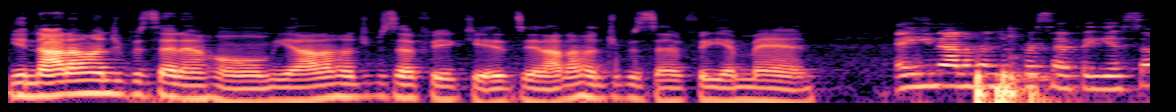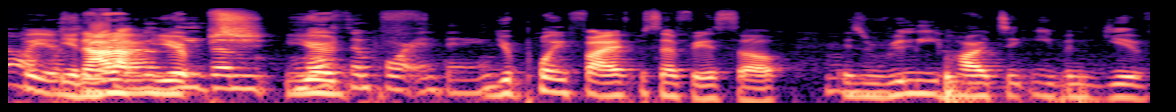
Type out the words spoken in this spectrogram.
You're not 100 percent at home. You're not 100 percent for your kids. You're not 100 percent for your man. And you're not 100% for yourself. For yourself. You're not a- probably you're- the psh, you're- most important thing. You're 0.5 percent for yourself. It's Mhm. really hard to even give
